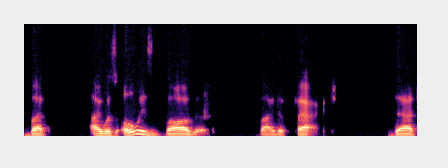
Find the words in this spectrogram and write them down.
But I was always bothered by the fact that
